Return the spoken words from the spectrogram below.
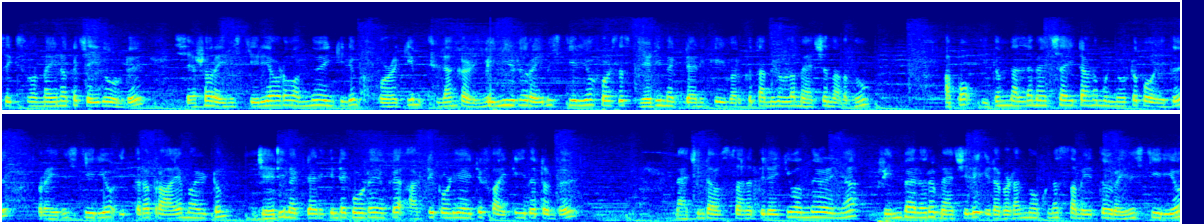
സിക്സ് വൺ നയൻ ഒക്കെ ചെയ്തുകൊണ്ട് ശേഷം റെയിമിസ്റ്റീരിയോ അവിടെ വന്നുവെങ്കിലും അപ്പോഴേക്കും എല്ലാം കഴിഞ്ഞു. പിന്നീട് Rey Mysterio versus J D McDonagh ഇവർക്ക് തമ്മിലുള്ള മാച്ച് നടന്നു. അപ്പോൾ ഇതും നല്ല മാച്ചായിട്ടാണ് മുന്നോട്ട് പോയത്. റെയിൻ സ്റ്റീരിയോ ഇത്ര പ്രായമായിട്ടും ജെ ഡി മെക്ഡാനിക്കിന്റെ കൂടെയൊക്കെ അടിപൊളിയായിട്ട് ഫൈറ്റ് ചെയ്തിട്ടുണ്ട്. മാച്ചിന്റെ അവസാനത്തിലേക്ക് വന്നു കഴിഞ്ഞാൽ ഫിൻ ബാലർ മാച്ചിൽ ഇടപെടാൻ നോക്കുന്ന സമയത്ത് റെയിൻ സ്റ്റീരിയോ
